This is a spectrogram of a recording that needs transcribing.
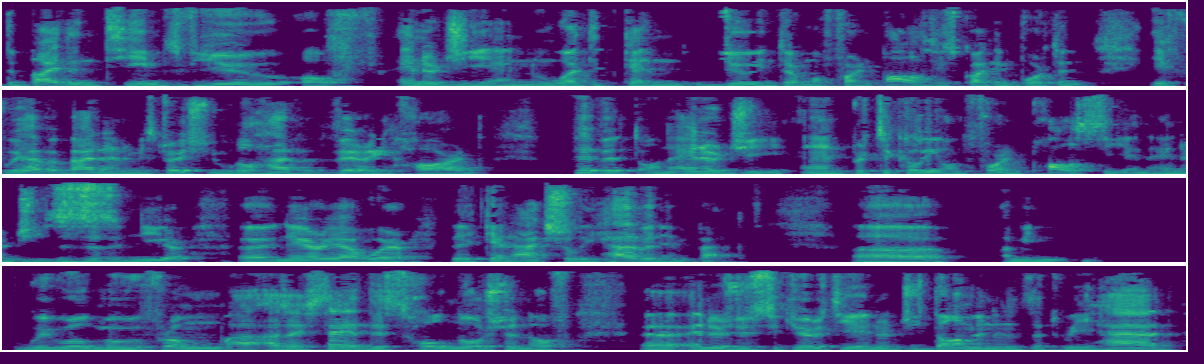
the Biden team's view of energy and what it can do in terms of foreign policy is quite important. If we have a Biden administration, we'll have a very hard pivot on energy and particularly on foreign policy and energy. This is a near uh, an area where they can actually have an impact. Uh, I mean, we will move from, as I said, this whole notion of uh, energy security, energy dominance that we had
